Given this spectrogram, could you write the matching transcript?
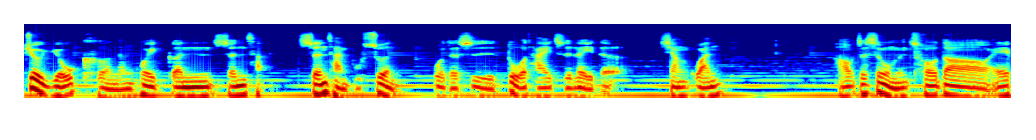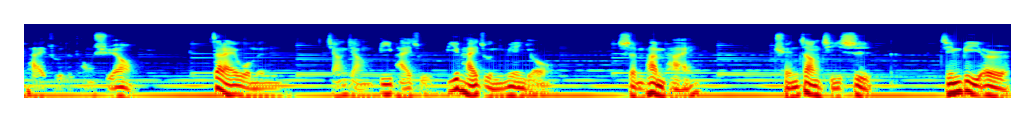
就有可能会跟生产生产不顺或者是堕胎之类的相关。好，这是我们抽到 A 牌组的同学哦。再来，我们讲讲 B 牌组。B 牌组里面有审判牌、权杖骑士、金币二、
